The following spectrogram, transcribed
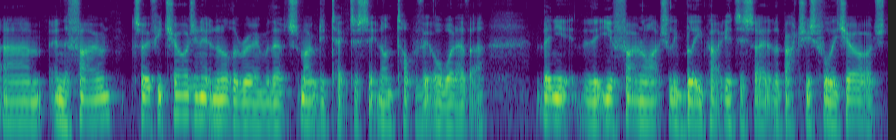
um, in the phone. So if you're charging it in another room with a smoke detector sitting on top of it or whatever, then you, the, your phone will actually bleep at you to say that the battery's fully charged.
